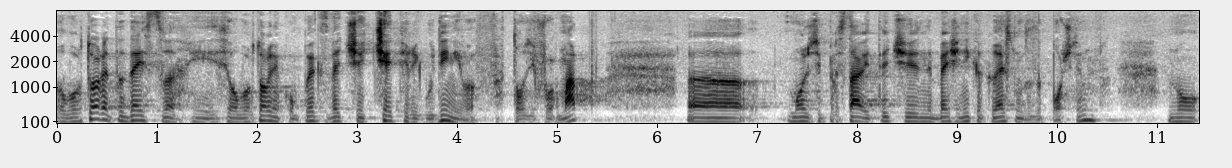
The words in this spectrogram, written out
Лабораторията действа и лабораторния комплекс вече 4 години в този формат. Може да си представите, че не беше никак лесно да започнем, но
